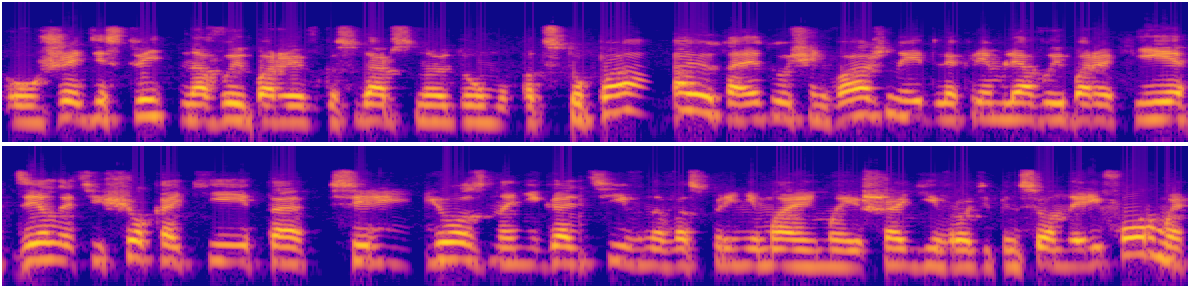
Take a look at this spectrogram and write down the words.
уже действительно выборы в Государственную Думу подступают, а это очень важные для Кремля выборы, и делать еще какие-то серьезно негативно воспринимаемые шаги вроде пенсионной реформы,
